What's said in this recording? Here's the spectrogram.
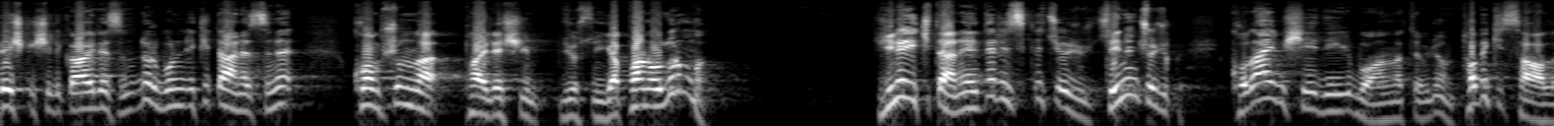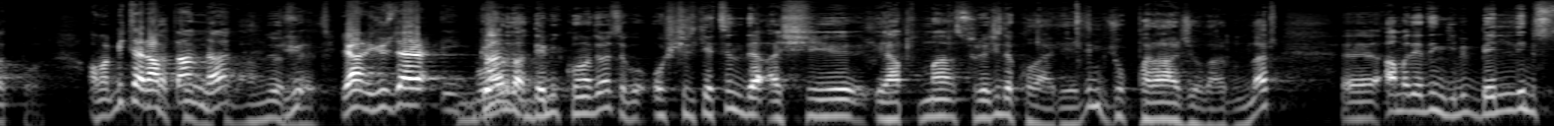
beş kişilik ailesin. Dur bunun iki tanesini komşumla paylaşayım diyorsun. Yapan olur mu? Yine iki tane evde riskli çocuk. Senin çocuk. Kolay bir şey değil bu anlatabiliyor muyum? Tabii ki sağlık bu. Ama bir taraftan da anlıyorum, evet. yani yüzler Bu arada demin konuya dönersek o şirketin de aşıyı yapma süreci de kolay değil değil mi? Çok para harcıyorlar bunlar. Ee, ama dediğin gibi belli bir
